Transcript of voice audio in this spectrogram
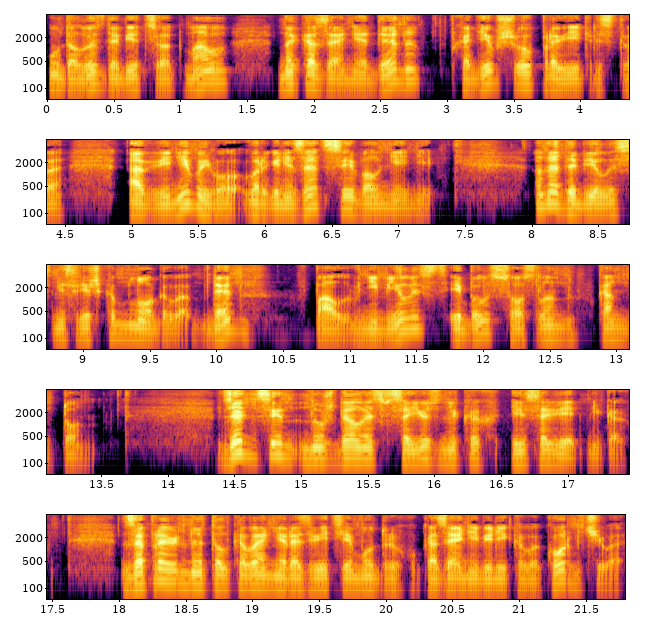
удалось добиться от Мао наказания Дэна, входившего в правительство, обвинив его в организации волнений. Она добилась не слишком многого. Дэн впал в немилость и был сослан в кантон. Дзянь Цин нуждалась в союзниках и советниках. За правильное толкование развития мудрых указаний великого кормчего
